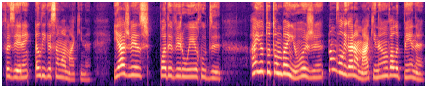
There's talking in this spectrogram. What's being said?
fazerem a ligação à máquina. E às vezes pode haver o erro de Ai, eu estou tão bem hoje, não me vou ligar à máquina, não vale a pena.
